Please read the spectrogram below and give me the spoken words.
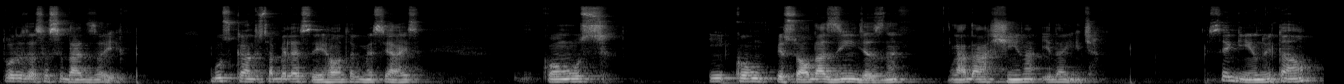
todas essas cidades aí, buscando estabelecer rotas comerciais com os com o pessoal das Índias, né? Lá da China e da Índia. Seguindo então,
